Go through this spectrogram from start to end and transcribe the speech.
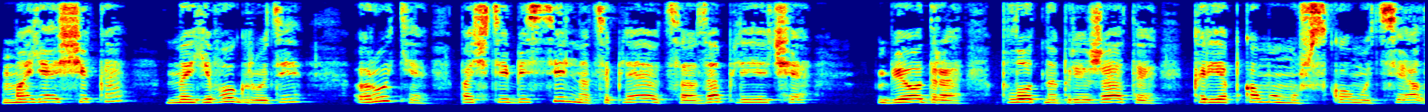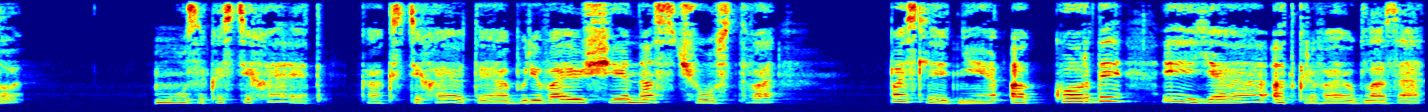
Моя щека на его груди, руки почти бессильно цепляются за плечи, бедра плотно прижаты к крепкому мужскому телу. Музыка стихает, как стихают и обуревающие нас чувства — Последние аккорды, и я открываю глаза.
